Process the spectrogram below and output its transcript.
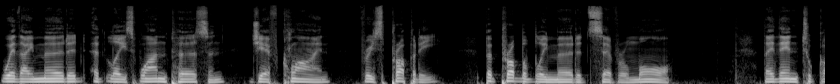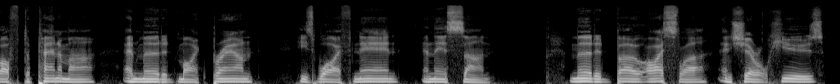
where they murdered at least one person Jeff Klein, for his property, but probably murdered several more. They then took off to Panama and murdered Mike Brown, his wife Nan, and their son. Murdered Bo Icelar and Cheryl Hughes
